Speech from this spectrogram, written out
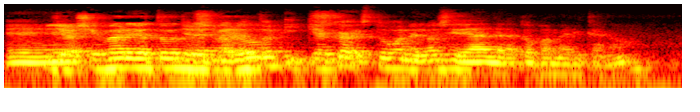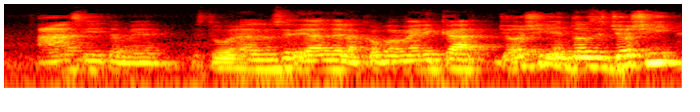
Eh, Yoshimar Yotun de Perú. Yotun, Y creo que estuvo en el 11 ideal de la Copa América, ¿no? Ah, sí, también. Estuvo en el 11 ideal de la Copa América. Yoshi, entonces Yoshi,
